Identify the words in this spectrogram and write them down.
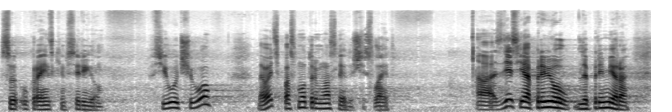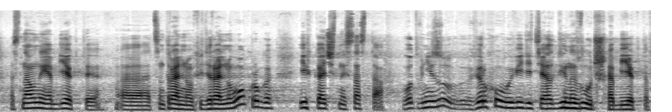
с украинским сырьем. В силу чего? Давайте посмотрим на следующий слайд. А, здесь я привел для примера основные объекты а, Центрального федерального округа, их качественный состав. Вот внизу, вверху вы видите один из лучших объектов,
